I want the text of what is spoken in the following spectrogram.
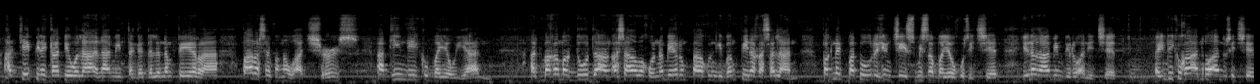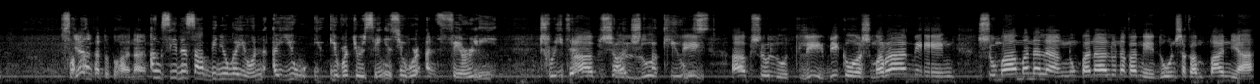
At siya'y pinagkatiwalaan namin tagadala ng pera para sa mga watchers. At hindi ko bayaw yan. At baka magduda ang asawa ko na meron pa akong ibang pinakasalan pag nagpatuloy yung chismis sa bayaw ko si Chet. Yun ang aming biruan ni Chet. Ay hindi ko kaano-ano si Chet. So, Yan ang katotohanan. Ang sinasabi niyo ngayon, ay you, you, what you're saying is you were unfairly treated, judged, Absolutely. accused? Absolutely. Because maraming sumama na lang nung panalo na kami doon sa kampanya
